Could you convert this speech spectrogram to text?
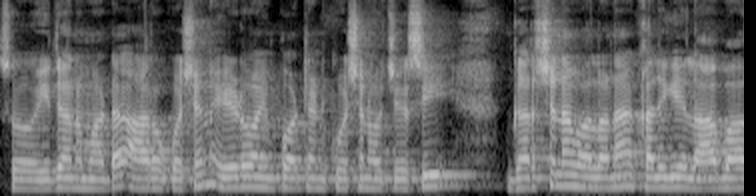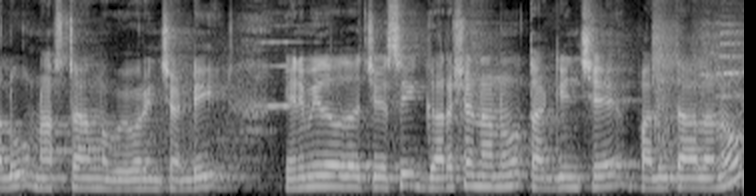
సో ఇదన్నమాట ఆరో క్వశ్చన్. ఏడవ ఇంపార్టెంట్ క్వశ్చన్ వచ్చేసి ఘర్షణ వలన కలిగే లాభాలు నష్టాలను వివరించండి. ఎనిమిదవది వచ్చేసి ఘర్షణను తగ్గించే ఫలితాలను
